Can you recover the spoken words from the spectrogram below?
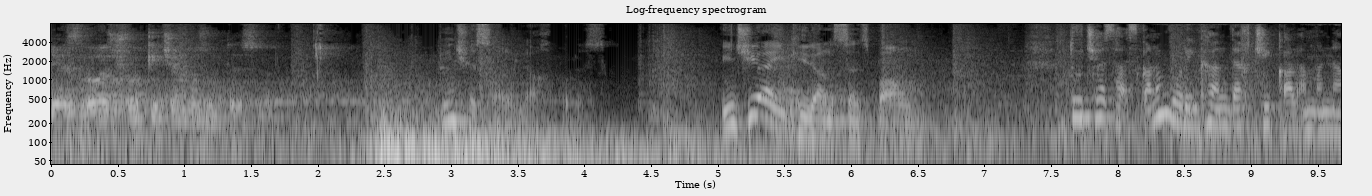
Ես ոչ ոքի չեմ ուզում տեսնել։ Ինչ ես արել ախպորս։ Ինչի է ինքը իրան սենց պահում։ Դու չես հասկանում, որ ինքը այնտեղ չի կարա մնա։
